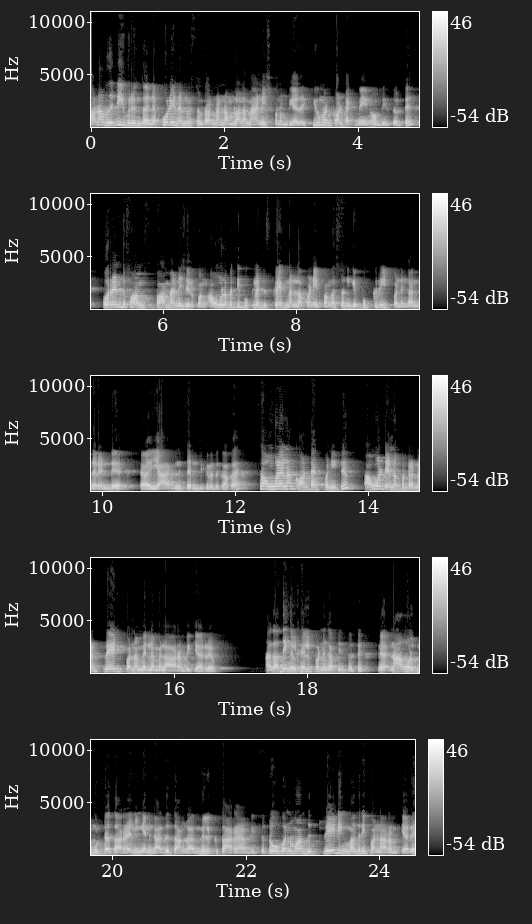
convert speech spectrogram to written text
ஆனா வந்துட்டு இவர் இந்த நெப்போலியன் என்ன சொல்றாருன்னா நம்மளால மேனேஜ் பண்ண முடியாது. ஹியூமன் காண்டாக்ட் வேணும் அப்படின்னு சொல்லிட்டு ஒரு ரெண்டு ஃபார்ம்ஸ் ஃபார்ம் மேனேஜர் இருப்பாங்க. அவங்கள பத்தி புக்ல டிஸ்கிரைப் நல்லா பண்ணியிருப்பாங்க. ஸோ நீங்க புக் ரீட் பண்ணுங்க அந்த ரெண்டு யாருன்னு தெரிஞ்சுக்கிறதுக்காக. ஸோ அவங்களெல்லாம் காண்டாக்ட் பண்ணிட்டு அவங்கள்ட்ட என்ன பண்றாருன்னா ட்ரேட் பண்ண மெல்ல மெல்ல ஆரம்பிக்காரு அதாவது எங்களுக்கு ஹெல்ப் பண்ணுங்க அப்படின்னு சொல்லிட்டு நான் உங்களுக்கு முட்டை தரேன் நீங்க எனக்கு அது தாங்க மில்க் தரேன் அப்படின்னு சொல்லிட்டு ஒவ்வொன்றுமா அந்த ட்ரேடிங் மாதிரி பண்ண ஆரம்பிக்காரு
